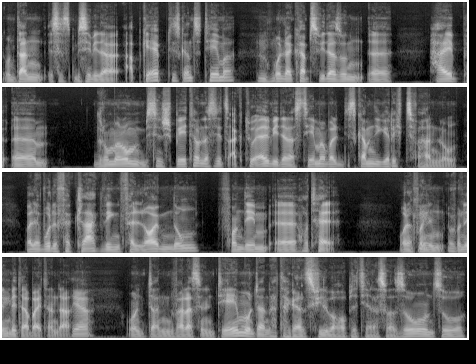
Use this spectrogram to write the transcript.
Und dann ist es ein bisschen wieder abgeebbt, dieses ganze Thema. Mhm. Und dann gab es wieder so ein äh, Hype ähm, drumherum ein bisschen später. Und das ist jetzt aktuell wieder das Thema, weil es kam die Gerichtsverhandlung. Weil er wurde verklagt wegen Verleumdung von dem äh, Hotel. Oder von, Okay, den, von okay. den Mitarbeitern da. Ja. Und dann war das in den Themen und dann hat er ganz viel behauptet, ja, das war so und so.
